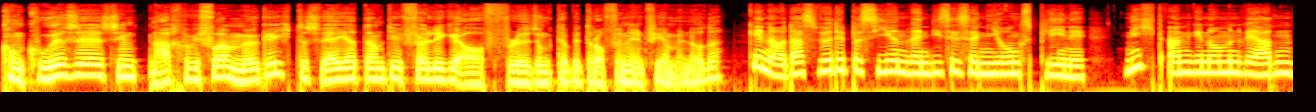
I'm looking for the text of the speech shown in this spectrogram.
Konkurse sind nach wie vor möglich. Das wäre ja dann die völlige Auflösung der betroffenen Firmen, oder? Genau, das würde passieren, wenn diese Sanierungspläne nicht angenommen werden.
